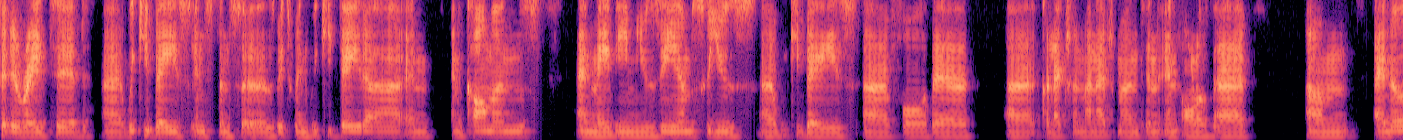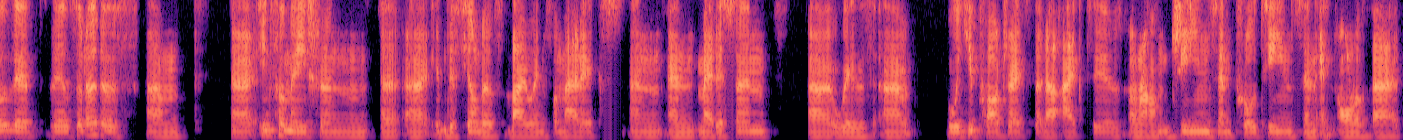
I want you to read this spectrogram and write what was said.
federated uh, Wikibase instances between Wikidata and, and Commons, and maybe museums who use uh, Wikibase uh, for their uh, collection management and, and all of that. Um, I know that there's a lot of um, uh, information uh, uh, in the field of bioinformatics and, and medicine with wiki projects that are active around genes and proteins and, and all of that.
